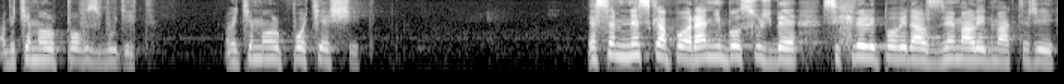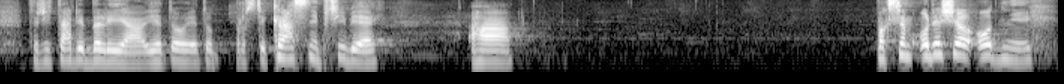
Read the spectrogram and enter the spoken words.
Aby tě mohl povzbudit. Aby tě mohl potěšit. Já jsem dneska po ranní bohoslužbě si chvíli povídal s dvěma lidma, kteří, kteří tady byli a je to, je to prostě krásný příběh. A pak jsem odešel od nich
